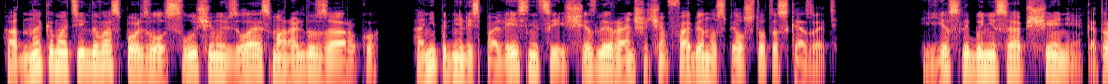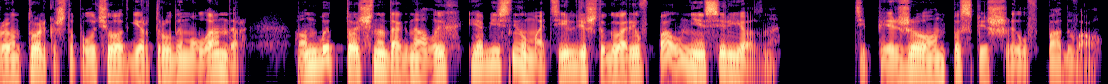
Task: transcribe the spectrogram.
Однако Матильда воспользовалась случаем и взяла Эсмаральду за руку, они поднялись по лестнице и исчезли раньше, чем Фабиан успел что-то сказать. Если бы не сообщение, которое он только что получил от Гертруды Муландер, он бы точно догнал их и объяснил Матильде, что говорил вполне серьезно. Теперь же он поспешил в подвал.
